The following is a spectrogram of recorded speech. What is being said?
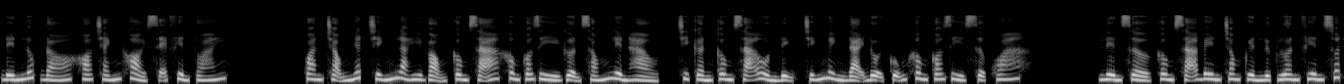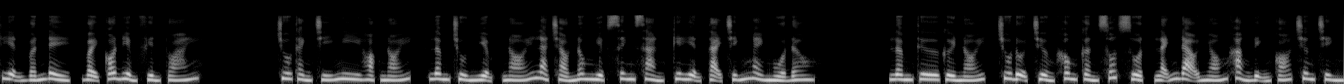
đến lúc đó khó tránh khỏi sẽ phiền toái. Quan trọng nhất chính là hy vọng công xã không có gì gợn sóng liền hào, chỉ cần công xã ổn định chính mình đại đội cũng không có gì sợ quá. Liền sở công xã bên trong quyền lực luân phiên xuất hiện vấn đề, vậy có điểm phiền toái. Chu Thành Chí nghi hoặc nói, Lâm chủ nhiệm nói là chào nông nghiệp sinh sản kia hiện tại chính ngày mùa đâu. Lâm Thư cười nói, Chu đội trưởng không cần sốt ruột, lãnh đạo nhóm khẳng định có chương trình.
